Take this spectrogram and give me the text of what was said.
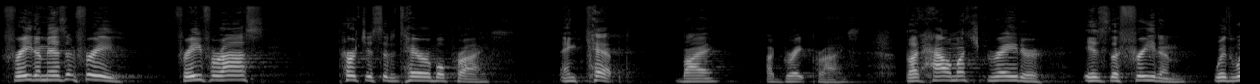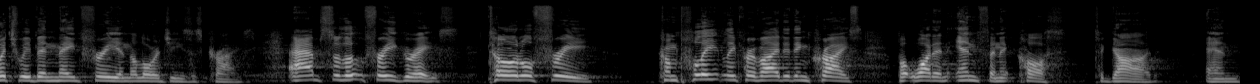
Freedom isn't free. Free for us, purchased at a terrible price and kept by a great price. But how much greater is the freedom with which we've been made free in the Lord Jesus Christ? Absolute free grace, total free, completely provided in Christ. But what an infinite cost to God and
